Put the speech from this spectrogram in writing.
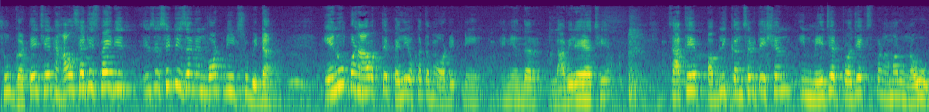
શું ઘટે છે અને how satisfied is a citizen and what needs to be done એનું પણ આ વખતે પહેલી વખત અમે ઓડિટની એની અંદર લાવી રહ્યા છીએ. સાથે public consultation in major projects પણ અમારું નવું.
